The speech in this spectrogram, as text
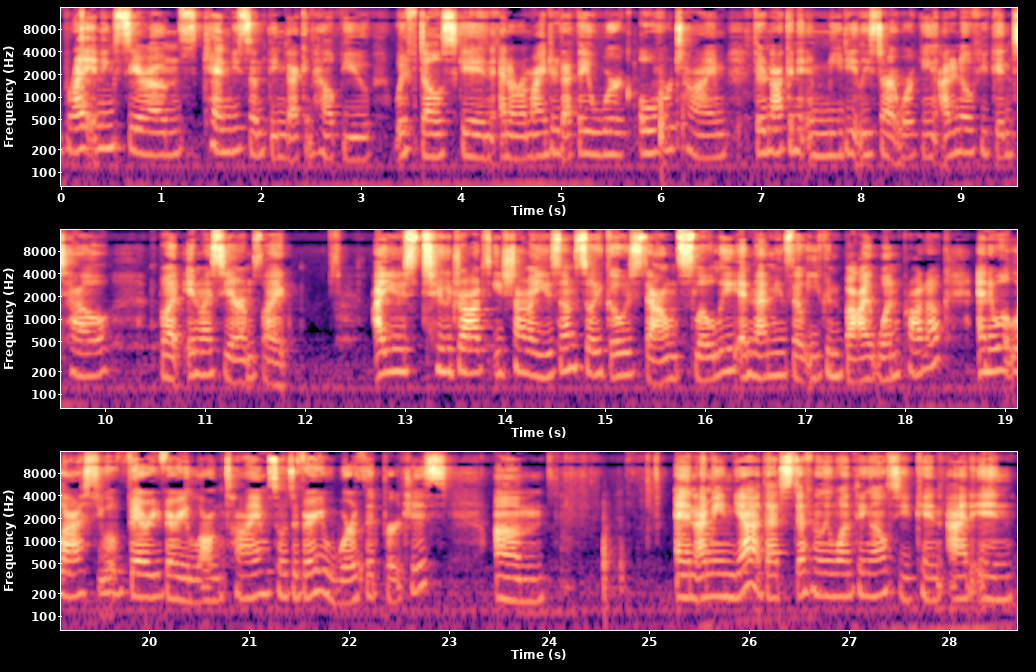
brightening serums can be something that can help you with dull skin and a reminder that they work over time. They're not going to immediately start working. I don't know if you can tell, but in my serums, like I use two drops each time I use them, so it goes down slowly, and that means that you can buy one product and it will last you a very, very long time. So it's a very worth it purchase. Um, and I mean, yeah, that's definitely one thing else you can add in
